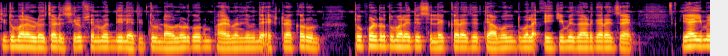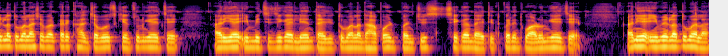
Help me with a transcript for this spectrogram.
ती तुम्हाला व्हिडिओच्या डिस्क्रिप्शनमध्ये दिली आहे. तिथून डाउनलोड करून फाईल मॅनेजरमध्ये एक्स्ट्रॅक्ट करून तो फोल्डर तुम्हाला इथे सिलेक्ट करायचा आहे त्यामधून तुम्हाला एक इमेज ॲड करायचं आहे या इमेजला तुम्हाला अशा प्रकारे खालच्या बाजूस खेचून घ्यायचे आणि या इमेजची जी काही लेंथ आहे ती तुम्हाला दहा पॉईंट पंचवीस सेकंद आहे तिथपर्यंत वाढून घ्यायची आहे आणि या इमेजला तुम्हाला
